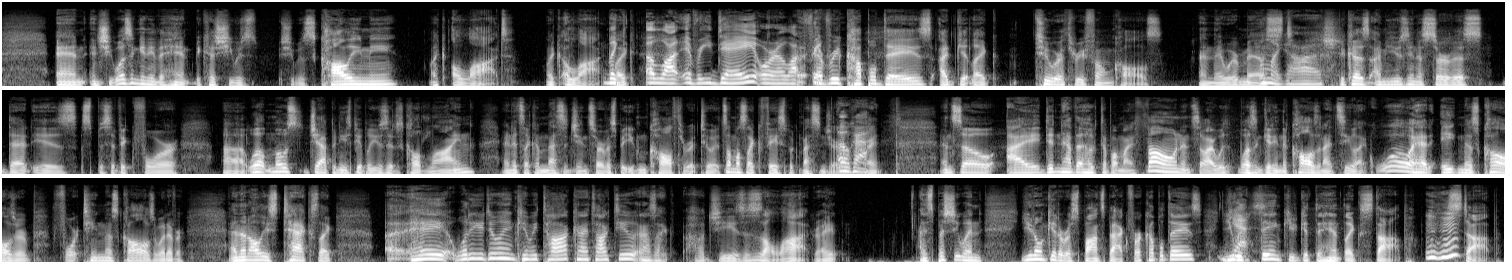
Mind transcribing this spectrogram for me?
and and she wasn't getting the hint because she was she was calling me like a lot, like a lot, like, a lot every day or a lot. Free- every couple days I'd get like two or three phone calls and they were missed. oh my gosh. Because I'm using a service that is specific for uh, well, most Japanese people use it. It's called Line, and it's like a messaging service, but you can call through it too. It's almost like Facebook Messenger, Okay. right? And so I didn't have that hooked up on my phone, and so I was, wasn't getting the calls. And I'd see like, whoa, I had eight missed calls or fourteen missed calls or whatever, and then all these texts like, uh, "Hey, what are you doing? Can we talk? Can I talk to you?" And I was like, "Oh, geez, this is a lot, right?" Especially when you don't get a response back for a couple days, you would think you'd get the hint like, "Stop, Mhm. stop."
